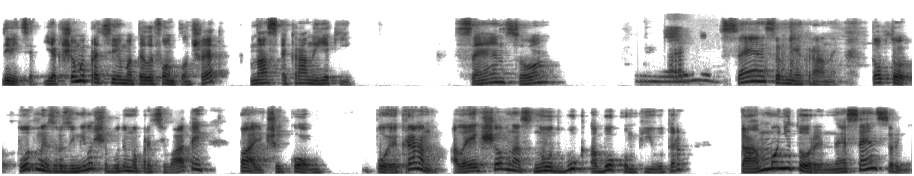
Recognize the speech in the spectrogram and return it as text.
Дивіться, якщо ми працюємо телефон, планшет, у нас екрани які? Сенсо. Сенсорні екрани. Тобто тут ми зрозуміли, що будемо працювати пальчиком по екрану. Але якщо в нас ноутбук або комп'ютер, там монітори не сенсорні.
